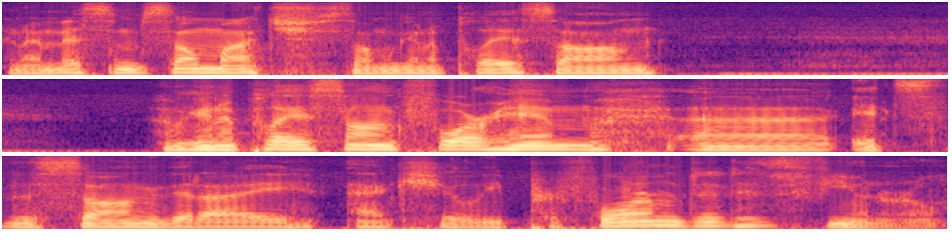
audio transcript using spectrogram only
and I miss him so much. So I'm gonna play a song. I'm gonna play a song for him. Uh, it's the song that I actually performed at his funeral.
